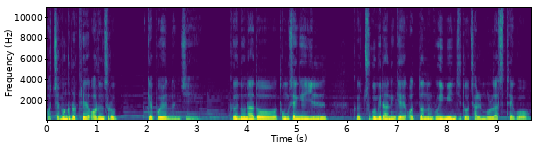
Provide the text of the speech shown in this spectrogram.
어쩌면 그렇게 어른스럽게 보였는지 그 누나도 동생의 일, 그 죽음이라는 게 어떤 의미인지도 잘 몰랐을 테고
